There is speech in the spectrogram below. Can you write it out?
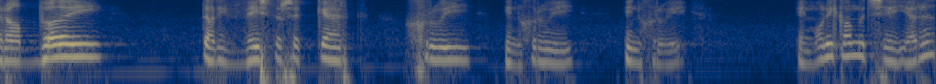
dra by dat die westerse kerk groei en groei en groei. En Monica moet sê, Here,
